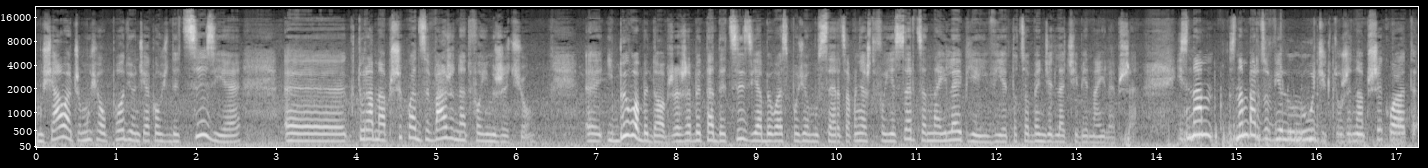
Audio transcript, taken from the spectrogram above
musiała czy musiał podjąć jakąś decyzję, e, która na przykład zważy na Twoim życiu. E, I byłoby dobrze, żeby ta decyzja była z poziomu serca, ponieważ Twoje serce najlepiej wie to, co będzie dla Ciebie najlepsze. I znam, znam bardzo wielu ludzi, którzy na przykład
